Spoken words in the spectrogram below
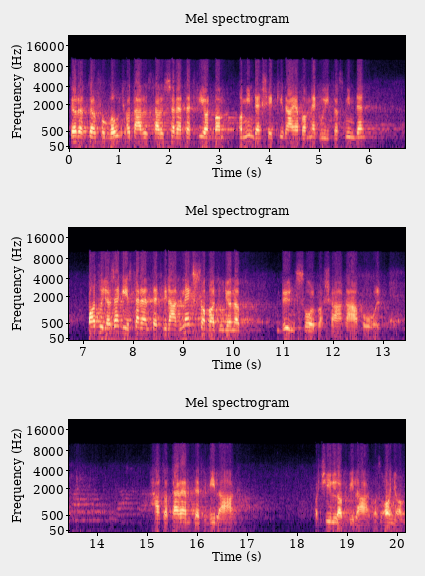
öröktől fogva úgy határoztál, hogy szeretett fiadban, a mindenség királyában megújítasz minden, az, hogy az egész teremtett világ megszabaduljon a bűn szolgaságából. Hát a teremtett világ, a csillagvilág, az anyag,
